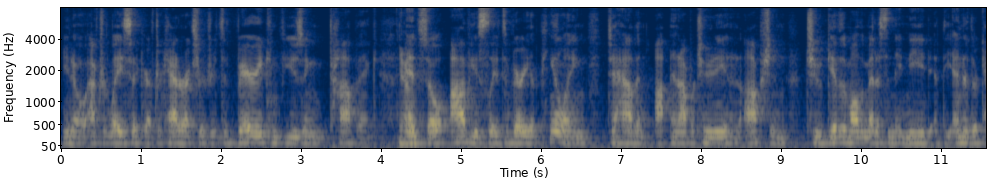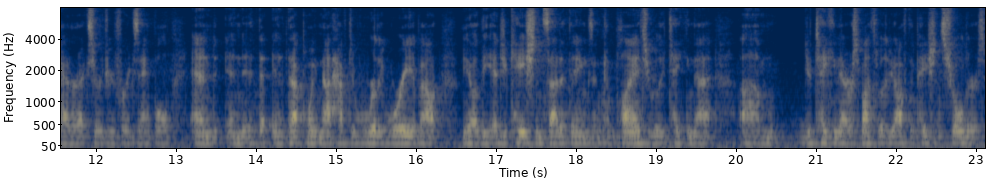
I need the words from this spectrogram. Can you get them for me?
you know after LASIK or after cataract surgery. It's a very confusing topic, yeah. and so obviously it's very appealing to have an uh, an opportunity and an option to give them all the medicine they need at the end of their cataract surgery, for example, and and at, that, at that point not have to really worry about you know the education side of things and compliance. You're really taking that. Um, you're taking that responsibility off the patient's shoulders.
